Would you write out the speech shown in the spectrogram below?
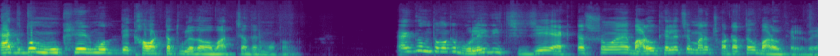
একদম মুখের মধ্যে খাবারটা তুলে দেওয়া বাচ্চাদের মতন। একদম তোমাকে বলেই দিচ্ছি যে একটার সময় বারো খেলেছে মানে ছটাতেও বারো খেলবে।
